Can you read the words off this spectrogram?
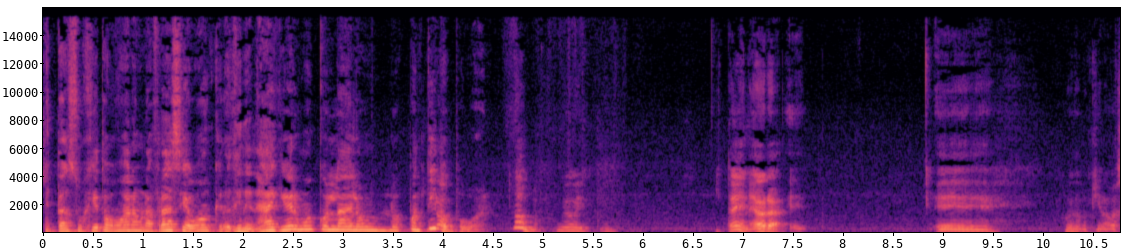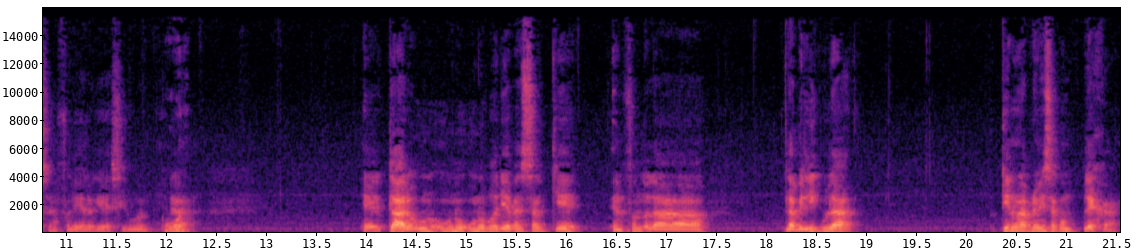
están sujetos weón, a una Francia weón, que no tiene nada que ver weón, con la de los, los cuantitos, No. pues, weón. No, está bien. Ahora, eh, eh, bueno, ¿por qué no pasa? Fue la idea lo que iba a decir. Bueno, era- Bueno. Eh, claro, uno, uno, uno podría pensar que en el fondo la, la película tiene una premisa compleja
